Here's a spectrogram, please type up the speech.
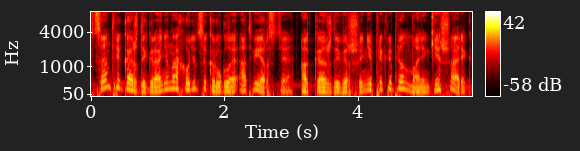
В центре каждой грани находится круглое отверстие, а к каждой вершине прикреплен маленький шарик.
